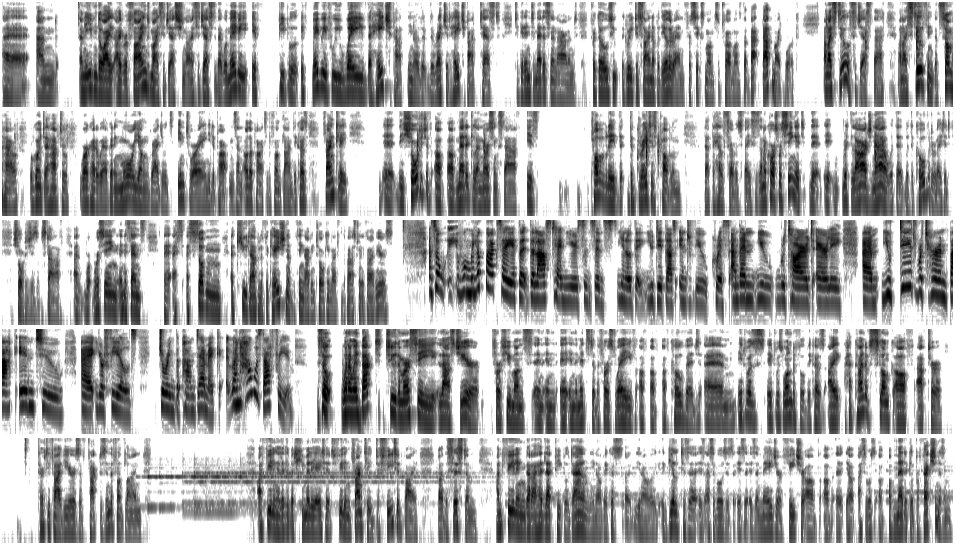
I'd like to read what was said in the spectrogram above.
uh, and mean even though I, I refined my suggestion, I suggested that well maybe if people if maybe if we waive the HPAT, you know, the, the wretched HPAT test to get into medicine in Ireland for those who agree to sign up at the other end for six months or 12 months, that that, that might work. And I still suggest that. And I still think that somehow we're going to have to work out a way of getting more young graduates into our A&E departments and other parts of the front line because, frankly, the, the shortage of, of, of medical and nursing staff is probably the, the greatest problem that the health service faces. And of course, we're seeing it, the, it writ large now with the with the COVID related shortages of staff, and we're, we're seeing, in a sense, a, a, sudden acute amplification of the thing I've been talking about for the past twenty five years. And so, when we look back, say at the, the last ten years since since you know that you did that interview, Chris, and then you retired early, um, you did return back into uh, your field during the pandemic. And how was that for you? So when I went back to the Mercy last year for a few months in in in the midst of the first wave of of, of COVID, um, it was it was wonderful because I had kind of slunk off after thirty five years of practice in the front line. I'm feeling a little bit humiliated, feeling frankly defeated by by the system, and feeling that I had let people down. You know, because uh, you know, guilt is a is I suppose is is a, is a major feature of of uh, you know, I suppose of, of medical perfectionism.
